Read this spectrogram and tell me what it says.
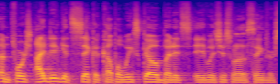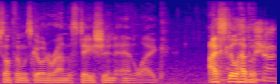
unfortunate. I did get sick a couple weeks ago, but it's it was just one of those things where something was going around the station, and like I still have a shot.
